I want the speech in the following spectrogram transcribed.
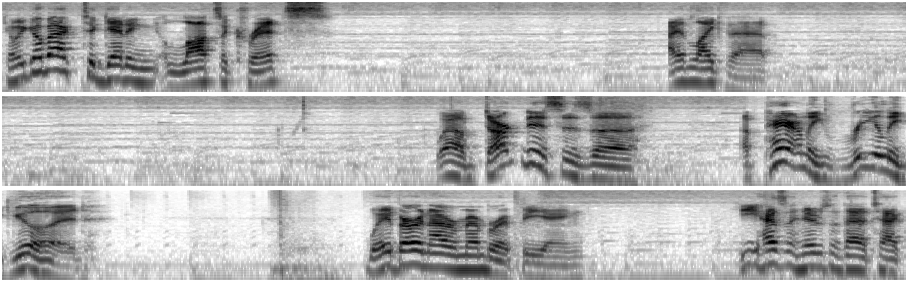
Can we go back to getting lots of crits? I like that. Wow, Darkness is, uh, apparently really good. Way better than I remember it being. He hasn't hit us with that attack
